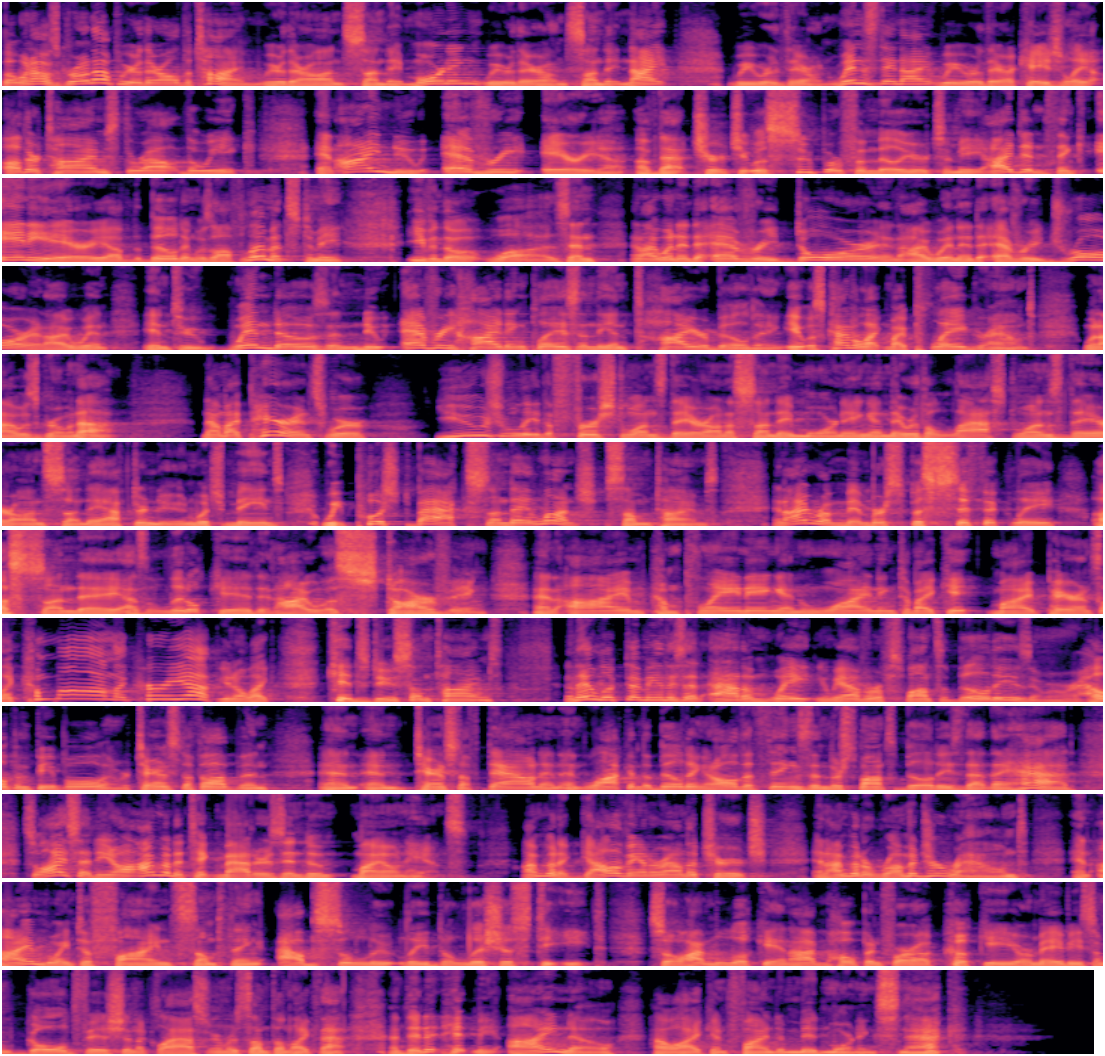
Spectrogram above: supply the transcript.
But when I was growing up, we were there all the time. We were there on Sunday morning, we were there on Sunday night, we were there on Wednesday night, we were there occasionally at other times throughout the week. And I knew every area of that church. It was super familiar to me. I didn't think any area of the building was off limits to me, even though it was. And, and I went into every door, and I went into every drawer, and I went into windows and knew every hiding place in the entire building. It was kind of like my playground when I was growing up up. Now, my parents were usually the first ones there on a Sunday morning, and they were the last ones there on Sunday afternoon, which means we pushed back Sunday lunch sometimes. And I remember specifically a Sunday as a little kid, and I was starving, and I'm complaining and whining to my, my parents, like, come on, like, hurry up, you know, like kids do sometimes. And they looked at me and they said, Adam, wait, you know, we have responsibilities and we're helping people and we're tearing stuff up and, and, and tearing stuff down and, and locking the building and all the things and responsibilities that they had. So I said, you know, I'm going to take matters into my own hands. I'm going to gallivant around the church and I'm going to rummage around and I'm going to find something absolutely delicious to eat. So I'm looking, I'm hoping for a cookie or maybe some goldfish in a classroom or something like that. And then it hit me. I know how I can find a mid morning snack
